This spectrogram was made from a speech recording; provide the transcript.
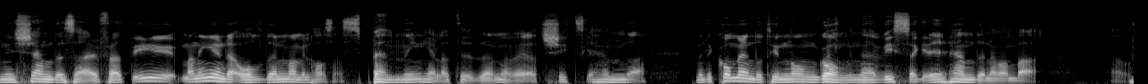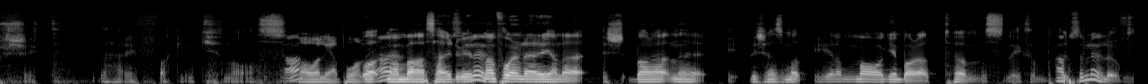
ni kände så här, för att det är, man är i den där åldern, man vill ha så här spänning hela tiden, man vill att shit ska hända. Men det kommer ändå till någon gång när vissa grejer händer när man bara Oh shit, det här är fucking knas. Ja. Vad håller jag på med? Och att man bara så här, du vet, man får den där jävla, bara när det känns som att hela magen bara töms liksom på typ Absolut. luft.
